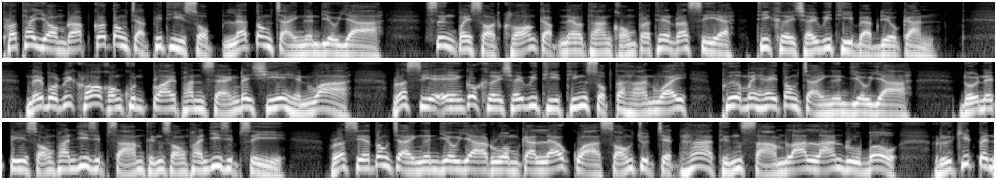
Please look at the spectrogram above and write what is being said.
เพราะถ้ายอมรับก็ต้องจัดพิธีศพ และต้องจ่ายเงินเดียวยา ซึ่งไปสอดคล้องกับแนวทางของประเทศรัสเซียที่เคยใช้วิธีแบบเดียวกัน ในบทวิเคราะห์ของคุณปลายพันแสงได้ชี้ให้เห็นว่า รัสเซียเองก็เคยใช้วิธีทิ้งศพทหารไว้ เพื่อไม่ให้ต้องจ่ายเงินเยียวยา โดยในปี 2023 ถึง 2024 รัสเซียต้องจ่ายเงินเยียวยารวมกันแล้วกว่า 2.75 ถึง 3 ล้านล้านรูเบิล หรือคิดเป็น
